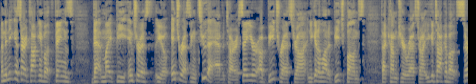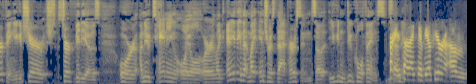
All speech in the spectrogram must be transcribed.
And then you can start talking about things that might be interest, you know, interesting to that avatar. Say you're a beach restaurant and you get a lot of beach bums that come to your restaurant. You could talk about surfing. You could share surf videos or a new tanning oil or like anything that might interest that person. So you can do cool things. Does right. Make- so like if, if you're um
